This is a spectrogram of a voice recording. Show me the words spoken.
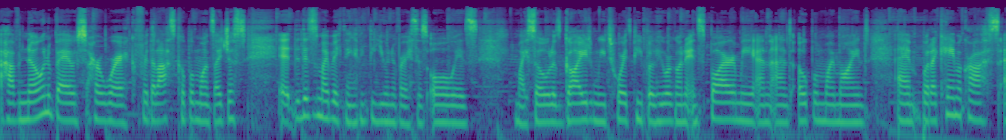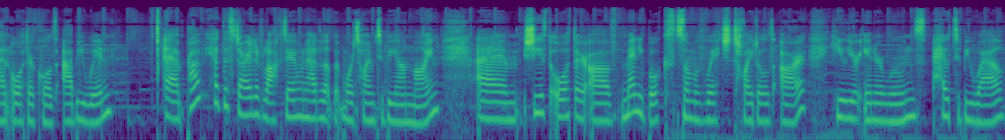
have known about her work for the last couple months. I just, uh, this is my big thing. I think the universe is always, my soul is guiding me towards people who are going to inspire me and, and open my mind. Um, but I came across an author called Abby Wynne. Um, probably at the start of lockdown when I had a little bit more time to be online. Um, she is the author of many books, some of which titled are Heal Your Inner Wounds, How to Be Well,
